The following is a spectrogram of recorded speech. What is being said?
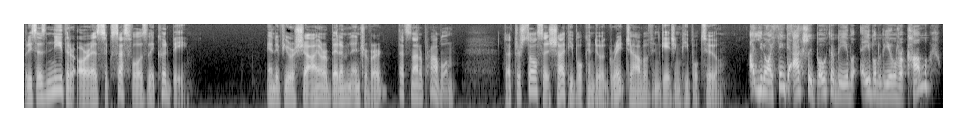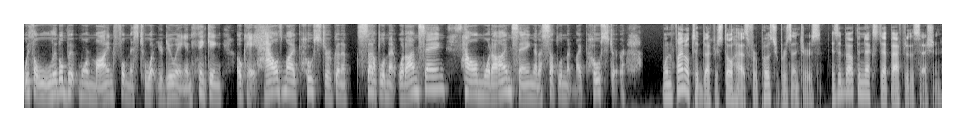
but he says neither are as successful as they could be. And if you're shy or a bit of an introvert, that's not a problem. Dr. Stull says shy people can do a great job of engaging people too. You know, I think actually both are be able, able to be overcome with a little bit more mindfulness to what you're doing and thinking, okay, how's my poster going to supplement what I'm saying? How am what I'm saying going to supplement my poster? One final tip Dr. Stull has for poster presenters is about the next step after the session.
